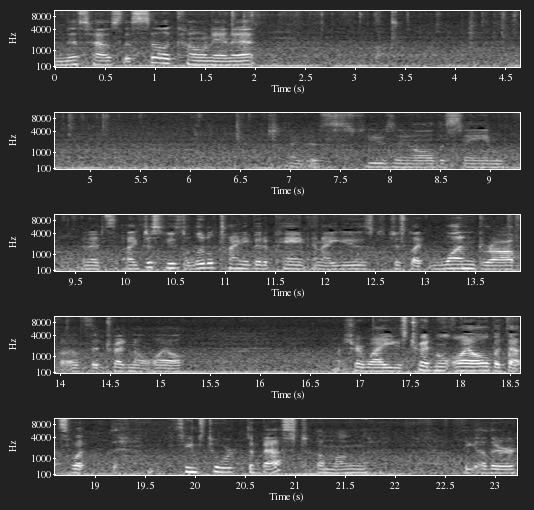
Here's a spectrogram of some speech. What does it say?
And this has the silicone in it. I'm just using all the same and it's I just used a little tiny bit of paint and I used just like one drop of the treadmill oil. I'm not sure why I use treadmill oil, but that's what seems to work the best among the other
